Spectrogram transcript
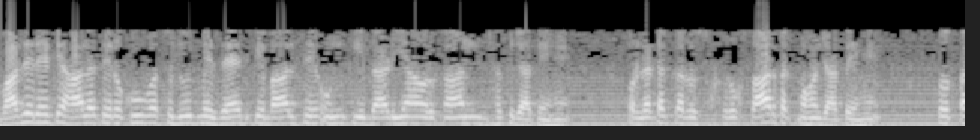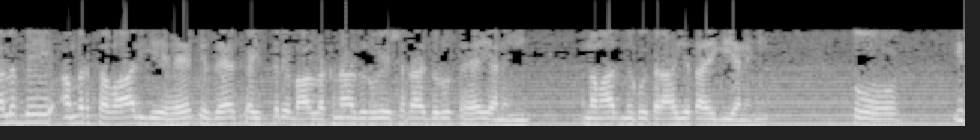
واضح رہے کہ حالت رقو و سجود میں زید کے بال سے ان کی داڑیاں اور کان جھک جاتے ہیں اور لٹک کر رخسار تک پہنچ جاتے ہیں۔ تو طلب امر سوال یہ ہے کہ زید کا اس طرح بال رکھنا ضرور شرح درست ہے یا نہیں؟ نماز میں کوئی کراہیت آئے گی یا نہیں؟ تو اس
